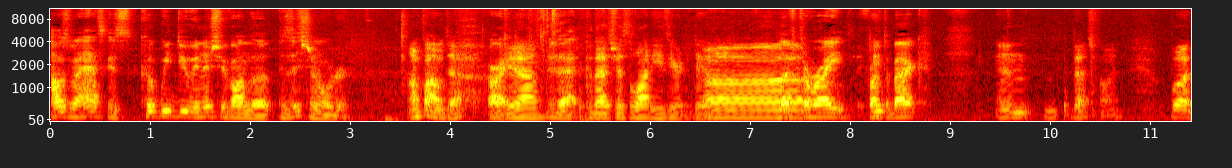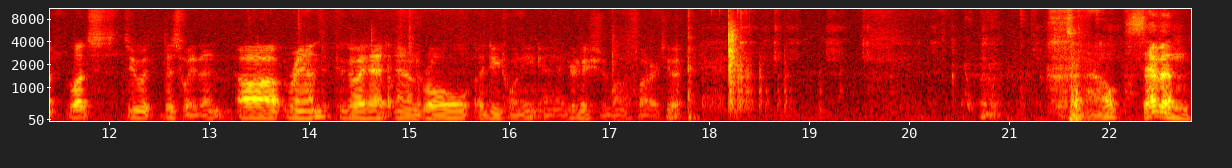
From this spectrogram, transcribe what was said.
I was gonna ask is could we do initiative on the position order? I'm fine with that. All right, Yeah. do that. Because that's just a lot easier to do. Uh, Left to right, front to back. And that's fine. But let's do it this way then. Uh, Rand, go ahead and roll a d20 and add your initiative modifier to it. Doesn't. Seven.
